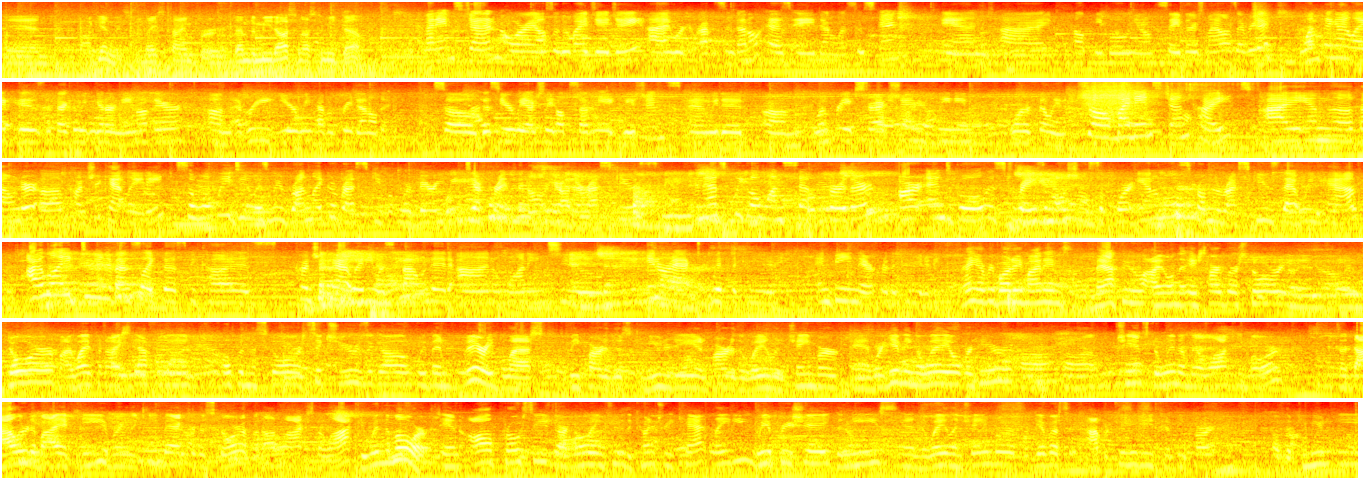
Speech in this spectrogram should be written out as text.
and again, it's a nice time for them to meet us and us to meet them. My name's Jen, or I also go by JJ. I work at Robinson Dental as a dental assistant and I help people, you know, save their smiles every day. One thing I like is the fact that we can get our name out there. Um, every year we have a free dental day. So this year we actually helped 78 patients and we did um, one free extraction, cleaning, or filling. So my name's Jen Kite. I am the founder of Country Cat Lady. So what we do is we run like a rescue, but we're very different than all your other rescues. And as we go one step further, our end goal is to raise emotional support animals from the rescues that we have. I like doing events like this because Country Cat Lady was founded on wanting to interact with the community and being there for the community. Hey everybody, my name's Matthew. I own the Ace Hardware store in, Dorr. My wife and I, Stephanie, opened the store six years ago. We've been very blessed to be part of this community and part of the Wayland Chamber. And we're giving away over here uh, a chance to win a Milwaukee mower. It's a dollar to buy a key. You bring the key back to the store. If it unlocks the lock, you win the mower. And all proceeds are going to the Country Cat Lady. We appreciate Denise and the Wayland Chamber for giving us an opportunity to be part of the community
